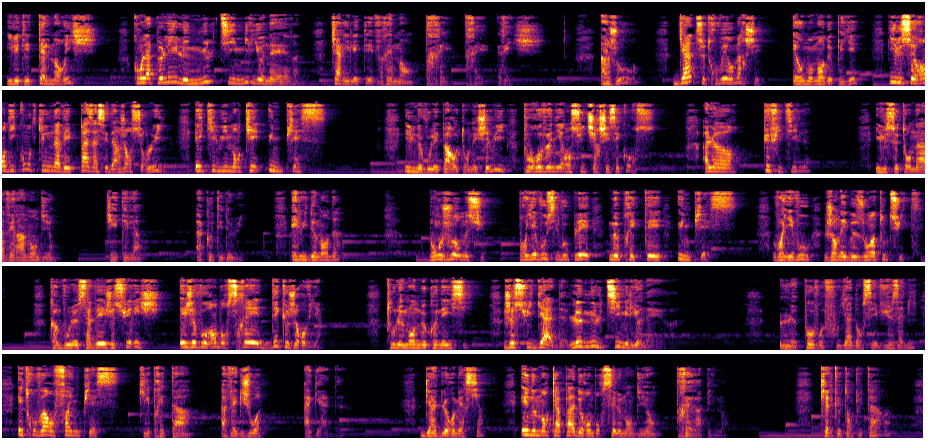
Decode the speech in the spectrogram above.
Il était tellement riche qu'on l'appelait le multimillionnaire car il était vraiment très très riche. Un jour, Gad se trouvait au marché et au moment de payer, il se rendit compte qu'il n'avait pas assez d'argent sur lui et qu'il lui manquait une pièce. Il ne voulait pas retourner chez lui pour revenir ensuite chercher ses courses. Alors, que fit-il? Il se tourna vers un mendiant qui était là, à côté de lui, et lui demanda Bonjour monsieur, pourriez-vous s'il vous plaît me prêter une pièce? Voyez-vous, j'en ai besoin tout de suite. Comme vous le savez, je suis riche, et je vous rembourserai dès que je reviens. Tout le monde me connaît ici. Je suis Gad, le multimillionnaire. Le pauvre fouilla dans ses vieux habits et trouva enfin une pièce qu'il prêta avec joie à Gad. Gad le remercia et ne manqua pas de rembourser le mendiant très rapidement. Quelque temps plus tard,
